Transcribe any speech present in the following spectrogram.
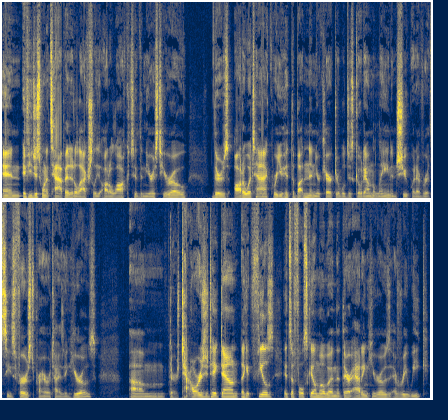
and if you just want to tap it, it'll actually auto lock to the nearest hero. There's auto attack where you hit the button and your character will just go down the lane and shoot whatever it sees first, prioritizing heroes. Um, there's towers you take down. Like it feels it's a full scale MOBA and that they're adding heroes every week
